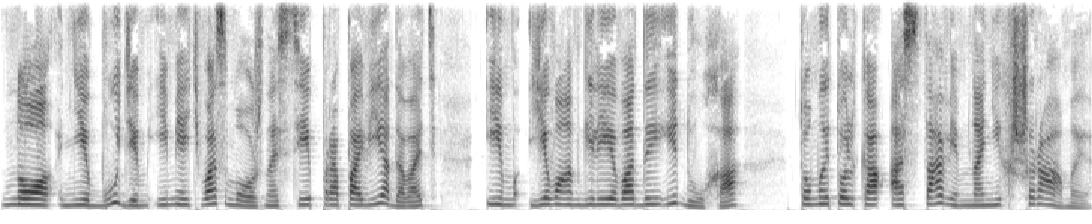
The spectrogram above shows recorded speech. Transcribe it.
но не будем иметь возможности проповедовать им Евангелие воды и духа, то мы только оставим на них шрамы.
